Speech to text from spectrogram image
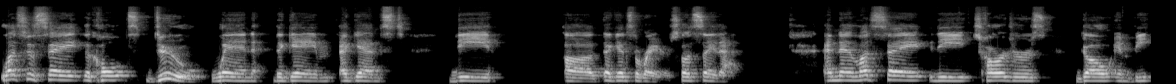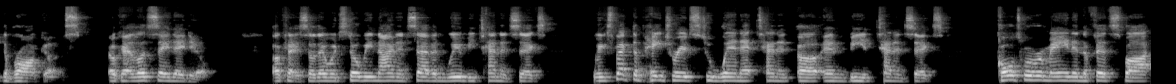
let's just say the Colts do win the game against the uh, against the Raiders. Let's say that. And then let's say the Chargers go and beat the Broncos. Okay, let's say they do. Okay, so they would still be nine and seven. We would be ten and six. We expect the Patriots to win at ten and uh, and be ten and six. Colts will remain in the fifth spot,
